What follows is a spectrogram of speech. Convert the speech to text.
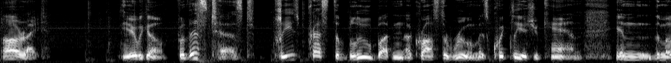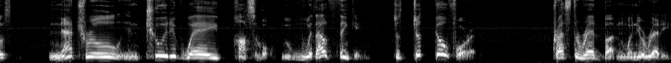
All right. Here we go. For this test, please press the blue button across the room as quickly as you can in the most natural, intuitive way possible, without thinking. Just, just go for it. Press the red button when you're ready.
